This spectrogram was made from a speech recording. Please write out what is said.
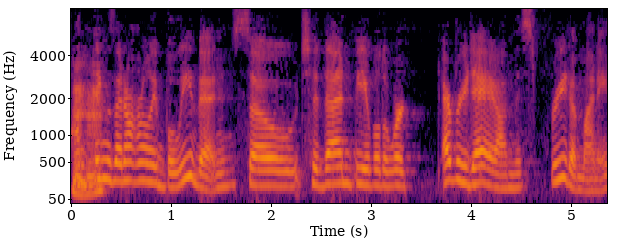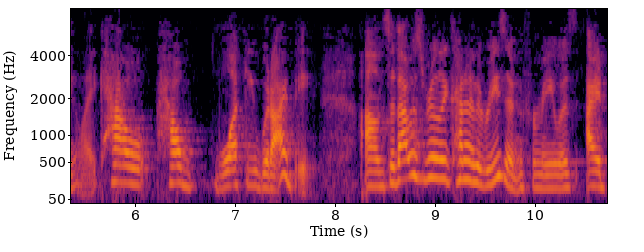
on things I don't really believe in. So to then be able to work every day on this freedom money, like how how lucky would I be? Um, so that was really kind of the reason for me was I had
